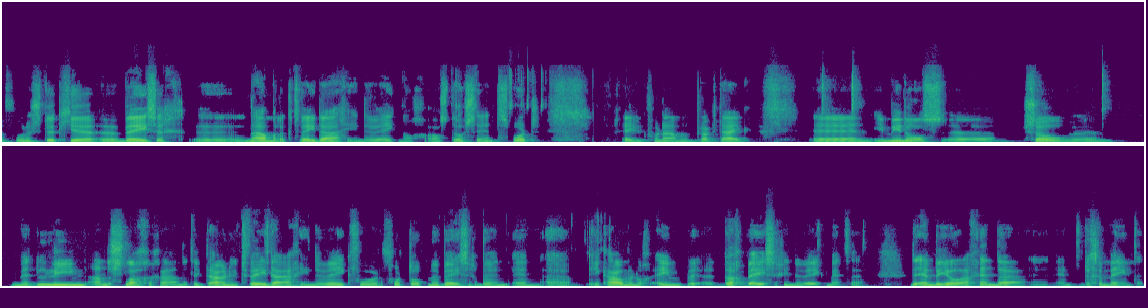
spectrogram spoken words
voor een stukje bezig. namelijk twee dagen in de week nog als docent sport. Geef ik voornamelijk praktijk. En inmiddels zo met Lean aan de slag gegaan. Dat ik daar nu twee dagen in de week voor, voor top mee bezig ben. En uh, ik hou me nog één dag bezig in de week met uh, de MBO-agenda en, en, de gemeente.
